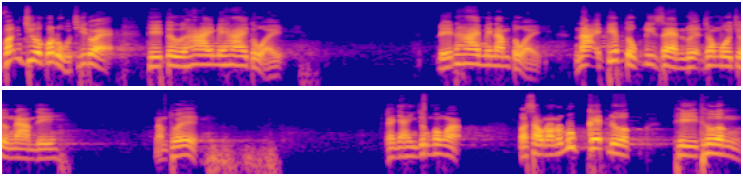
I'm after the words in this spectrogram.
vẫn chưa có đủ trí tuệ, thì từ 22 tuổi đến 25 tuổi, lại tiếp tục đi rèn luyện trong môi trường làm gì? Làm thuê. Cả nhà hình dung không ạ? Và sau đó nó đúc kết được thì thường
